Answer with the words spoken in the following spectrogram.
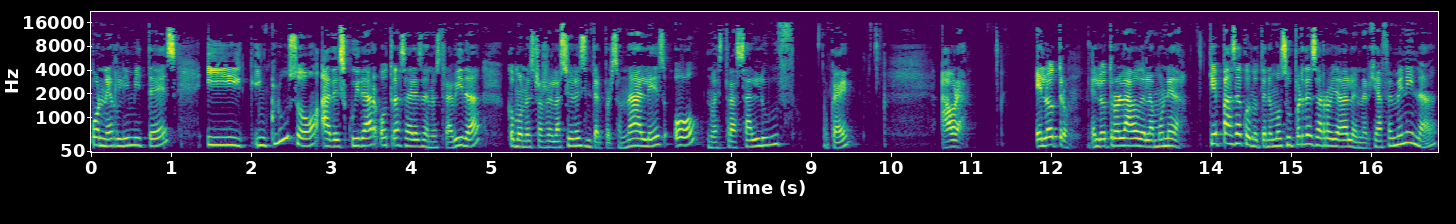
poner límites e incluso a descuidar otras áreas de nuestra vida como nuestras relaciones interpersonales o nuestra salud. ¿Ok? Ahora, el otro, el otro lado de la moneda. ¿Qué pasa cuando tenemos súper desarrollada la energía femenina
